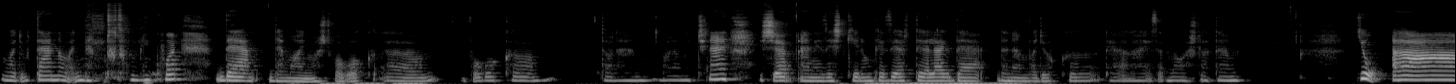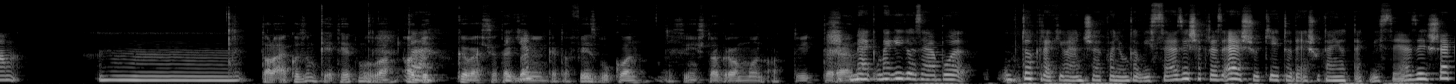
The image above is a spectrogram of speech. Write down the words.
vagy utána, vagy nem tudom mikor, de, de majd most fogok, fogok talán valamit csinálni, és elnézést kérünk ezért tényleg, de, de nem vagyok tényleg a helyzet magaslatán. Jó, Mm. Találkozunk két hét múlva? Talán. Addig kövessetek Igen. bennünket a Facebookon, az Instagramon, a Twitteren. Meg, meg igazából tökre kíváncsiak vagyunk a visszajelzésekre. Az első két adás után jöttek visszajelzések,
